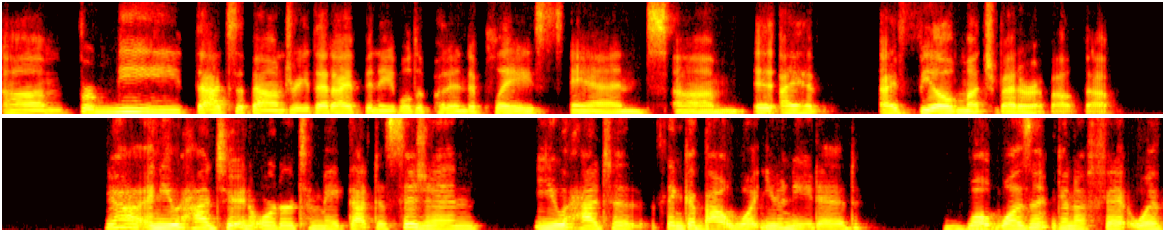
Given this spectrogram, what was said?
um, for me, that's a boundary that I've been able to put into place, and um, it, I have I feel much better about that. Yeah, and you had to, in order to make that decision, you had to think about what you needed, mm-hmm. what wasn't going to fit with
